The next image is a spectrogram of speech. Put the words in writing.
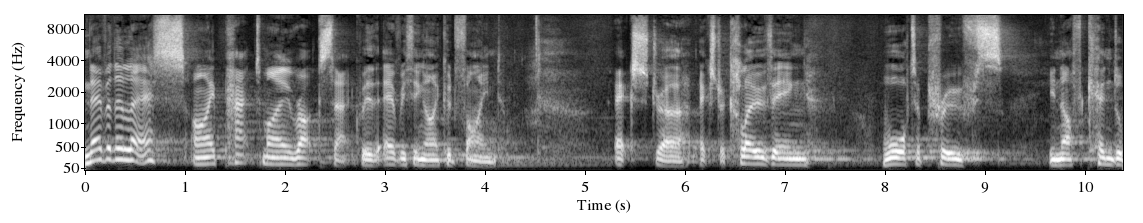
Nevertheless, I packed my rucksack with everything I could find extra, extra clothing, waterproofs, enough Kendal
